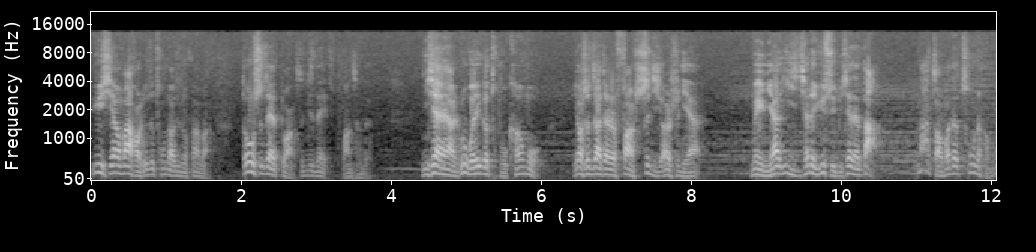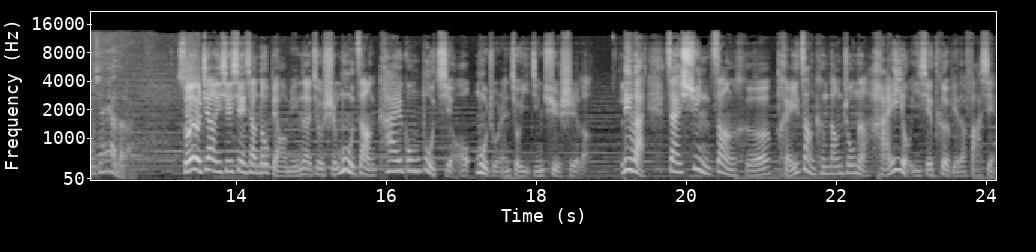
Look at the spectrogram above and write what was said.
预先挖好留出通道这种方法，都是在短时间内完成的。你想想，如果一个土坑墓要是在这儿放十几二十年，每年以前的雨水比现在大，那早把它冲得很不鲜艳的了。所有这样一些现象都表明呢，就是墓葬开工不久，墓主人就已经去世了。另外，在殉葬和陪葬坑当中呢，还有一些特别的发现，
